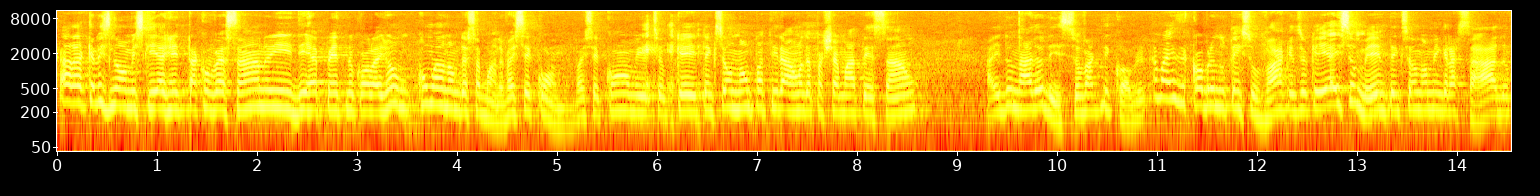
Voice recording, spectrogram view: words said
Cara, aqueles nomes que a gente tá conversando e de repente no colégio, "Ô, como é o nome dessa banda? Vai ser como? Vai ser como? E não sei o quê. Tem que ser um nome para tirar onda, para chamar a atenção. Aí do nada eu disse, sovaco de cobra. "Ah, Mas cobra não tem sovaco, não sei o quê. É isso mesmo, tem que ser um nome engraçado.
